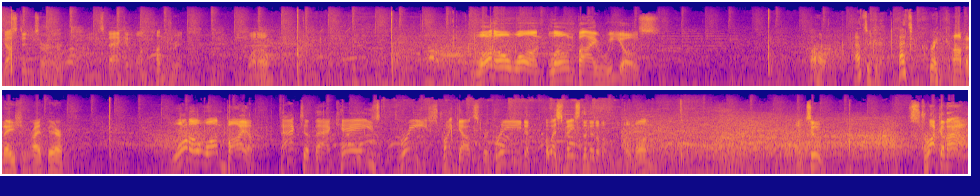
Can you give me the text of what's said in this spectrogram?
Justin Turner leans back at 100. 1 101 blown by Rios. Oh, that's a that's a great combination right there. 101 by him. Back to back K's. Three strikeouts for Greene, who has faced the minimum. A 1. A 2. Struck him out.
